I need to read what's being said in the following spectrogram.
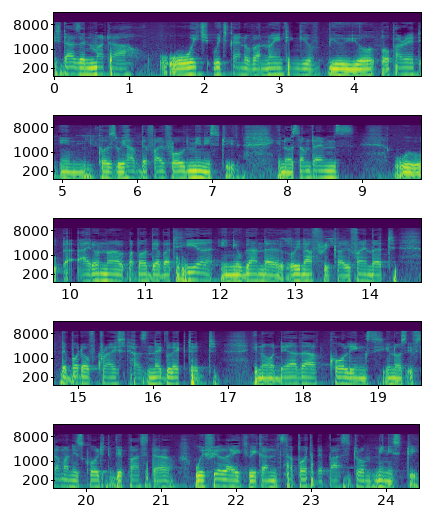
It doesn't matter which which kind of anointing you you, you operate in, because we have the fivefold ministry. You know, sometimes we, I don't know about there, but here in Uganda or in Africa, you find that the body of Christ has neglected, you know, the other callings. You know, if someone is called to be a pastor, we feel like we can support the pastoral ministry,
